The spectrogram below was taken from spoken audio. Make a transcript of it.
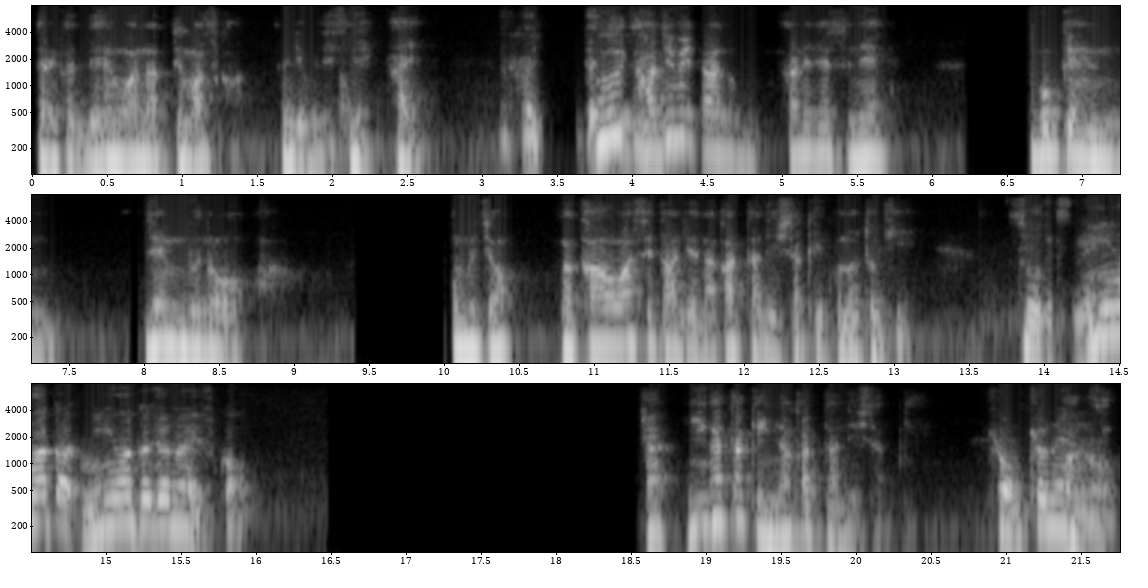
誰か電話鳴ってますか？大丈夫ですね。はい。はい。この時初めて、あの、あれですね。5件全部の本部長が顔を合わせたんじゃなかったでしたっけ？この時。そうですね。新潟、新潟じゃないですか？あ、新潟県いなかったんでしたっけ？きょ去年の、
